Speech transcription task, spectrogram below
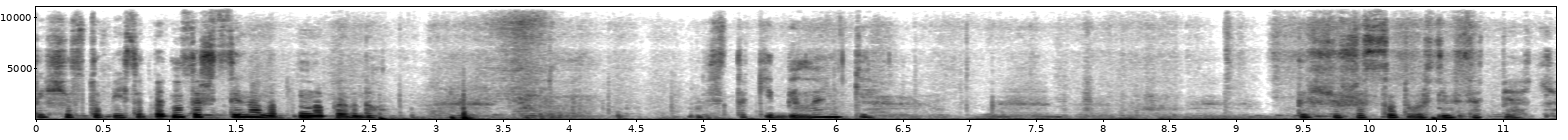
1155. Ну це ж ціна, напевно. Ось такі біленькі. 1685.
